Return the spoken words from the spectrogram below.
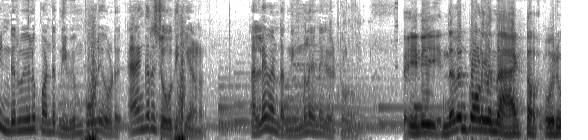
ഇന്റർവ്യൂവിൽ പണ്ട് നിവിൻ പോളിയോട് ആങ്കർ ചോദിക്കുകയാണ്. അല്ലേ വേണ്ട നിങ്ങൾ തന്നെ കേട്ടോളൂ. ഇനി നിവൻ പോളി എന്ന ആക്ടർ ഒരു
